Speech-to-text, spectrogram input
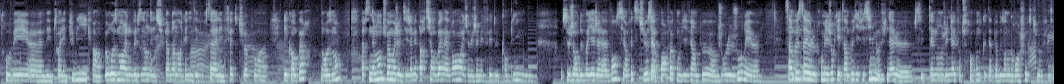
trouver euh, des toilettes publiques. Enfin, heureusement, la Nouvelle-Zélande, elle est super bien organisée pour ça, elle est faite, tu vois, pour les campeurs, heureusement. Personnellement, tu vois, moi, j'étais jamais partie en van avant et j'avais jamais fait de camping ou ce genre de voyage à l'avance. Et en fait, si tu veux, c'est la première fois qu'on vivait un peu au jour le jour et c'est un peu ça le premier jour qui était un peu difficile, mais au final, euh, c'est tellement génial. Enfin, tu te rends compte que t'as pas besoin de grand chose, tu vois, au final.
